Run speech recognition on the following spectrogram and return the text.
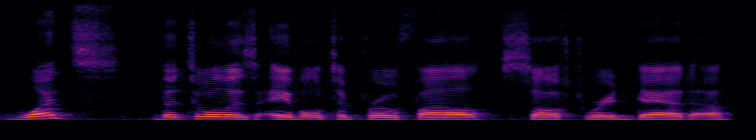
Once the tool is able to profile software data,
